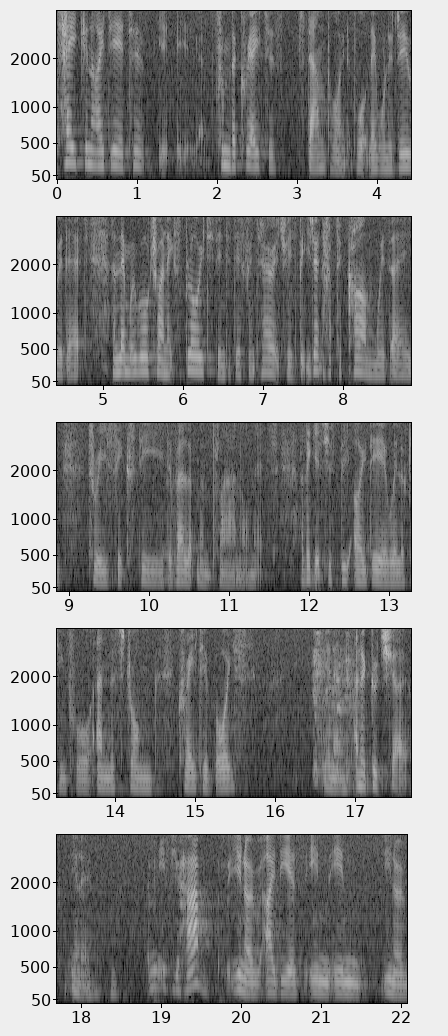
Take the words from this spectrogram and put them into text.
take an idea to from the creator's standpoint of what they want to do with it and then we will try and exploit it into different territories but you don't have to come with a 360 development plan on it i think it's just the idea we're looking for and the strong creative voice you know and a good show you know I mean, if you have, you know, ideas in, in you know,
